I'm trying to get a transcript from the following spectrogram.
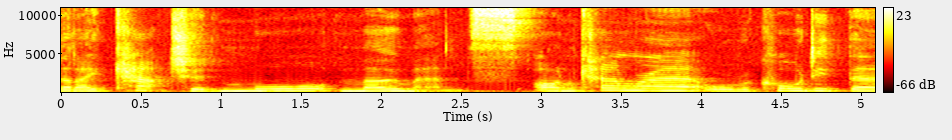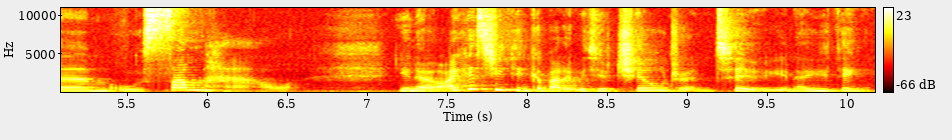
that I captured more moments on camera or recorded them or somehow. You know, I guess you think about it with your children too. You know, you think,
